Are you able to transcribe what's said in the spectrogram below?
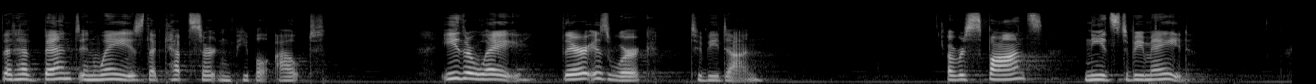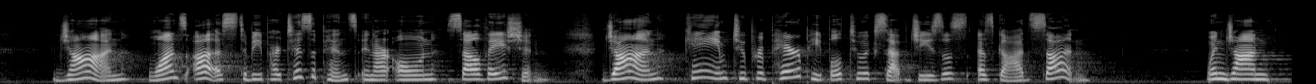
that have bent in ways that kept certain people out. Either way, there is work to be done. A response needs to be made. John wants us to be participants in our own salvation. John came to prepare people to accept Jesus as God's Son. When John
